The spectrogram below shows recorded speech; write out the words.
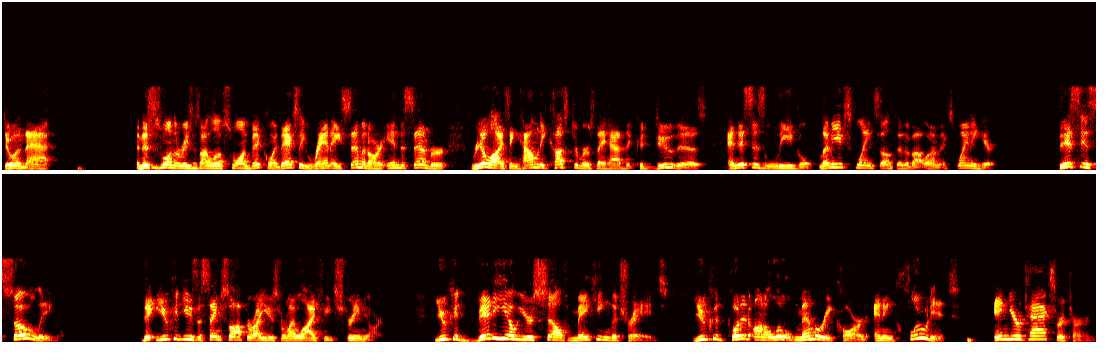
Doing that. And this is one of the reasons I love Swan Bitcoin. They actually ran a seminar in December realizing how many customers they had that could do this. And this is legal. Let me explain something about what I'm explaining here. This is so legal that you could use the same software I use for my live feed, StreamYard. You could video yourself making the trades. You could put it on a little memory card and include it in your tax return.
